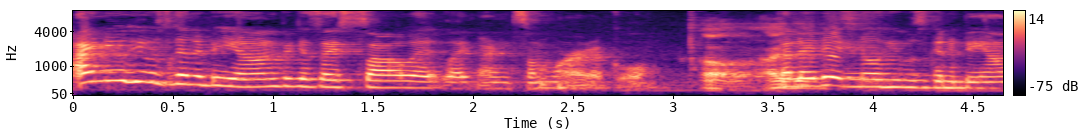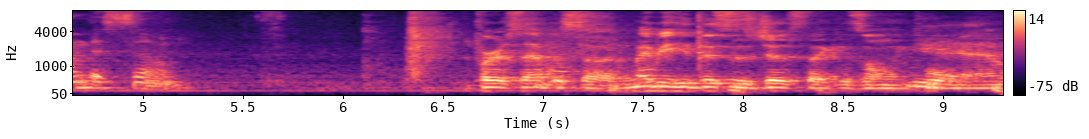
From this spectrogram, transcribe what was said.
I knew he was going to be on because I saw it like on some article, Oh, but I didn't know he was going to be on this soon. First episode. Maybe this is just like his only cameo. Yeah.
